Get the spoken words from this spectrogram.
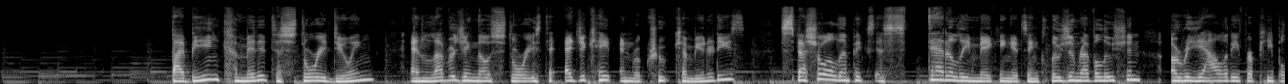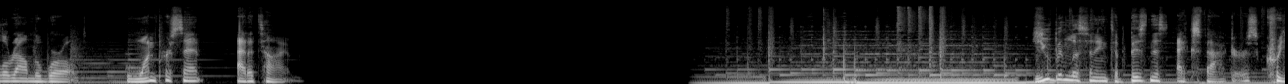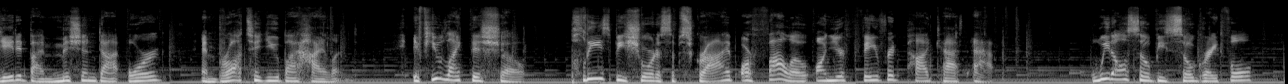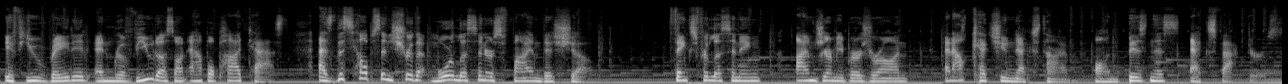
By being committed to story doing and leveraging those stories to educate and recruit communities, Special Olympics is steadily making its inclusion revolution a reality for people around the world, 1% at a time. You've been listening to Business X Factors, created by Mission.org and brought to you by Highland. If you like this show, please be sure to subscribe or follow on your favorite podcast app. We'd also be so grateful if you rated and reviewed us on Apple Podcasts, as this helps ensure that more listeners find this show. Thanks for listening. I'm Jeremy Bergeron, and I'll catch you next time on Business X Factors.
